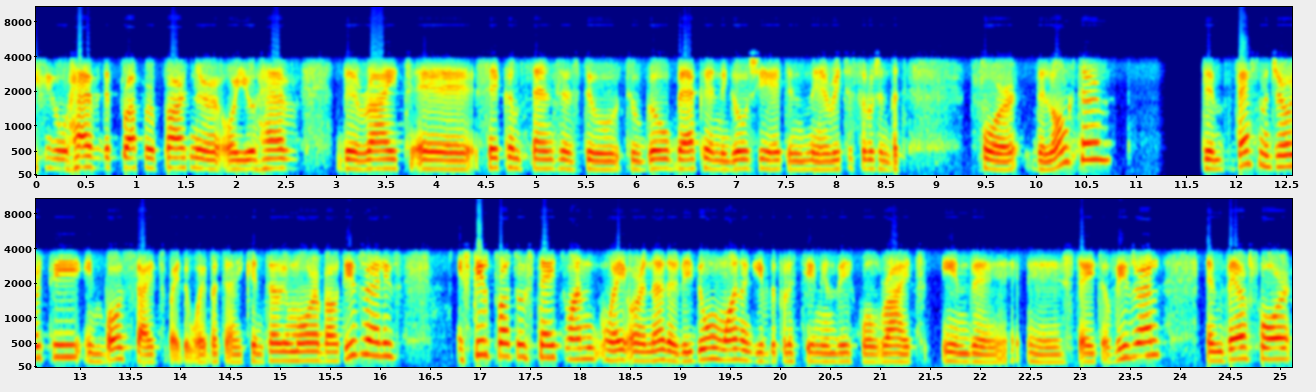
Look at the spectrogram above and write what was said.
if you have the proper partner or you have the right uh, circumstances to, to go back and negotiate and uh, reach a solution. But for the long term, the vast majority in both sides, by the way, but I can tell you more about Israelis, is still pro two states one way or another. They don't want to give the Palestinians the equal right in the uh, state of Israel, and therefore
